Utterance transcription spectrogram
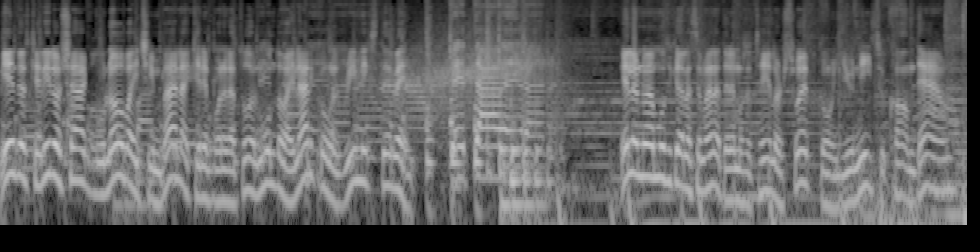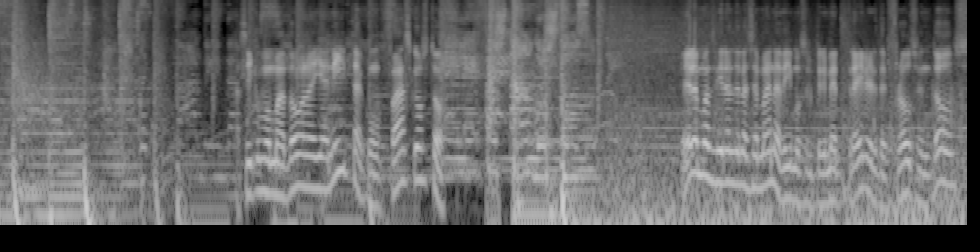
Mientras que Little Shaq, Bulova y Chimbala quieren poner a todo el mundo a bailar con el remix de Ben. En la nueva música de la semana tenemos a Taylor Swift con You Need to Calm Down. Así como Madonna y Anita con Fast Gustoso. En la más viral de la semana vimos el primer tráiler de Frozen 2.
